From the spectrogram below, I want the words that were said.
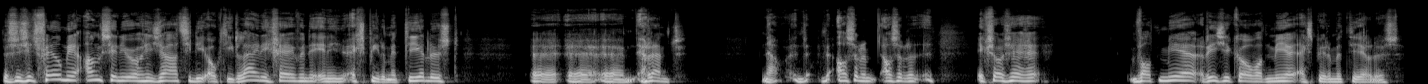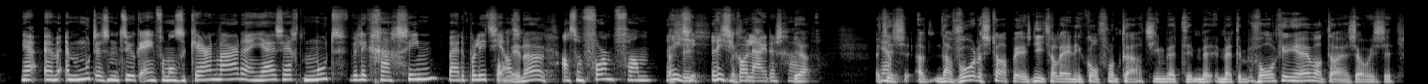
Dus er zit veel meer angst in die organisatie... die ook die leidinggevende in hun experimenteerlust eh, remt. Nou, als er, een, als er een, ik zou zeggen... wat meer risico, wat meer experimenteerlust. Ja, en, en moed is natuurlijk een van onze kernwaarden. En jij zegt moed wil ik graag zien bij de politie als, als een vorm van Precies, risicoleiderschap. Ja. Het Ja. is, eh, naar voren stappen is niet alleen in confrontatie met, met, met de bevolking, hè, want daar zo is het.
